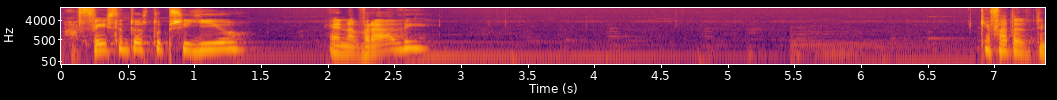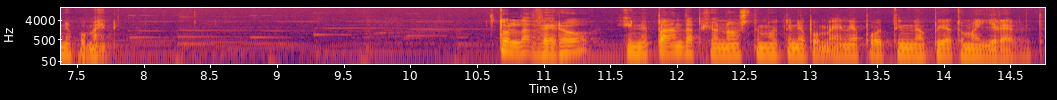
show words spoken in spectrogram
αφήστε το στο ψυγείο, ένα βράδυ και φάτε το την επομένη. Το λαδερό είναι πάντα πιο νόστιμο την επομένη από την οποία το μαγειρεύετε.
